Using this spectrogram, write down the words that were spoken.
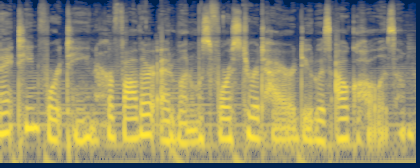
In 1914, her father Edwin was forced to retire due to his alcoholism.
